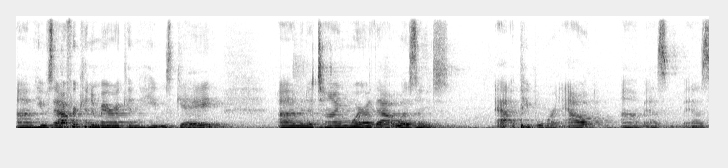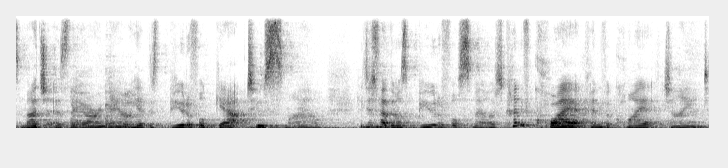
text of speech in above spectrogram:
Um, he was African American, he was gay um, in a time where that wasn't, people weren't out um, as, as much as they are now. He had this beautiful gap tooth smile. He just had the most beautiful smile. He was kind of quiet, kind of a quiet giant.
